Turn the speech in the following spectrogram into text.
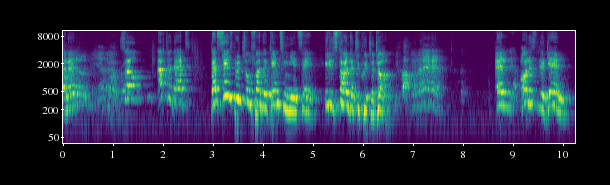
amen? So after that, that same spiritual father came to me and said, It is time that you quit your job. and honestly, again,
